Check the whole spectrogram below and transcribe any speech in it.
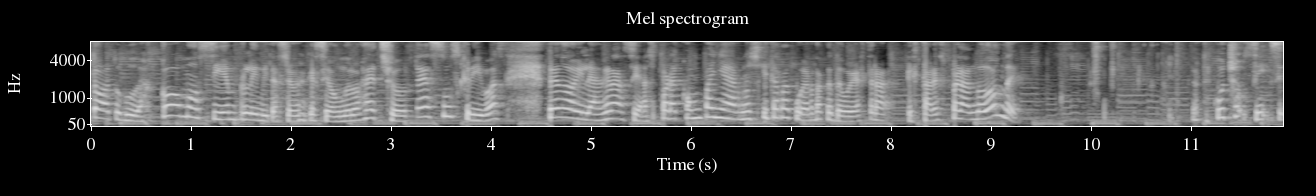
todas tus dudas. Como siempre, la invitación es que si aún no lo has hecho, te suscribas. Te doy las gracias por acompañarnos y te recuerdo que te voy a estar, estar esperando ¿dónde? ¿Te escucho? Sí, sí,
